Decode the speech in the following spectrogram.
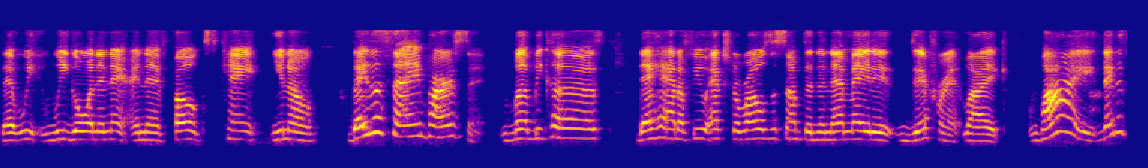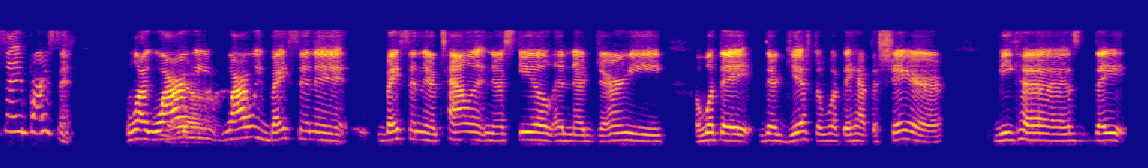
that we we going in there and then folks can't. You know, they the same person, but because they had a few extra rows or something, then that made it different. Like why? They the same person. Like why yeah. are we why are we basing it basing their talent and their skill and their journey of what they their gift of what they have to share because they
